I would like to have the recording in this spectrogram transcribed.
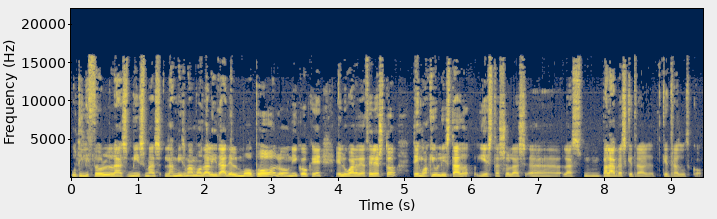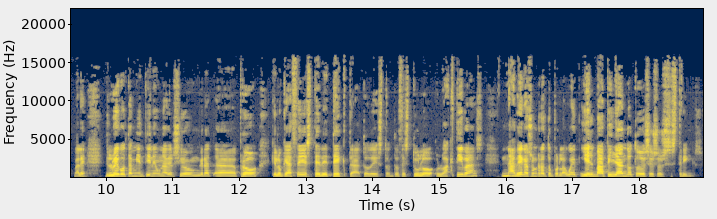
utilizo las mismas, la misma modalidad del mopo, lo único que en lugar de hacer esto, tengo aquí un listado y estas son las, eh, las palabras que, que, traduzco, ¿vale? Luego también tiene una versión eh, pro que lo que hace es te detecta todo esto, entonces tú lo lo activas, navegas un rato por la web y él va pillando todos esos strings.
